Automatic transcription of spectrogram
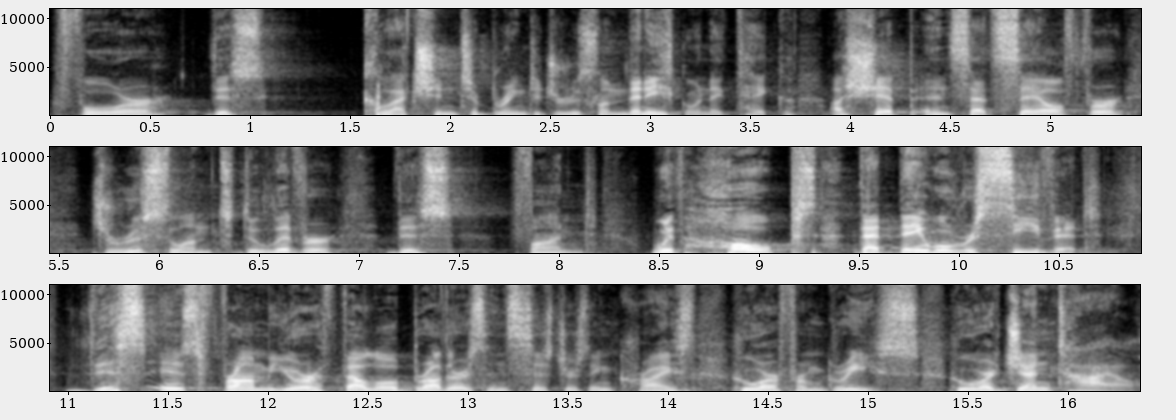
for this collection to bring to Jerusalem. Then he's going to take a ship and set sail for Jerusalem to deliver this fund with hopes that they will receive it. This is from your fellow brothers and sisters in Christ who are from Greece, who are Gentile.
